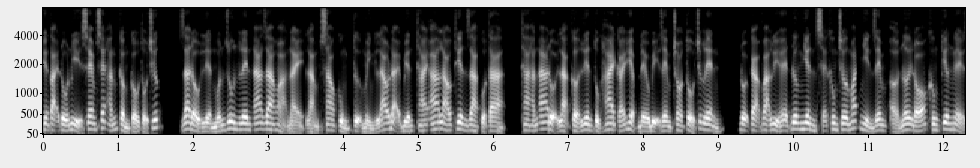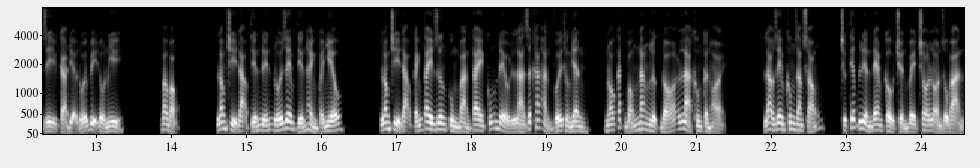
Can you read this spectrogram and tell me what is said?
Hiện tại đồ nỉ xem xét hắn cầm cầu tổ chức, ra đầu liền muốn run lên a ra hỏa này, làm sao cùng tự mình lao đại biến thái a lao thiên gia của ta, tha hắn a đội lạ cờ liên tục hai cái hiệp đều bị dêm cho tổ chức lên đội cả vạ lì hệ đương nhiên sẽ không trơ mắt nhìn dêm ở nơi đó không kiêng nghệ gì cả địa đối vị đồ nhi. Bao bọc. Long chỉ đạo tiến đến đối dêm tiến hành quấy nhiễu. Long chỉ đạo cánh tay dương cùng bàn tay cũng đều là rất khác hẳn với thường nhân, nó cắt bóng năng lực đó là không cần hỏi. Lao dêm không dám sóng, trực tiếp liền đem cầu chuyển về cho lòn rổ bạn.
